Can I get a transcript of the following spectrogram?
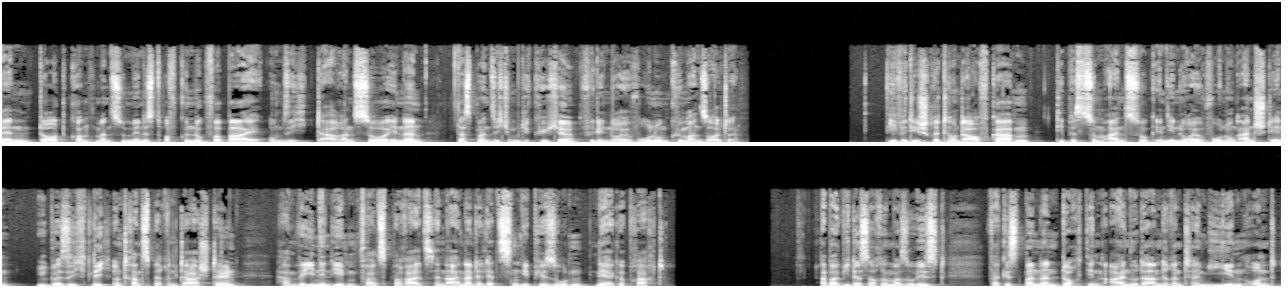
denn dort kommt man zumindest oft genug vorbei, um sich daran zu erinnern, dass man sich um die Küche für die neue Wohnung kümmern sollte wie wir die Schritte und Aufgaben, die bis zum Einzug in die neue Wohnung anstehen, übersichtlich und transparent darstellen, haben wir Ihnen ebenfalls bereits in einer der letzten Episoden nähergebracht. Aber wie das auch immer so ist, vergisst man dann doch den ein oder anderen Termin und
